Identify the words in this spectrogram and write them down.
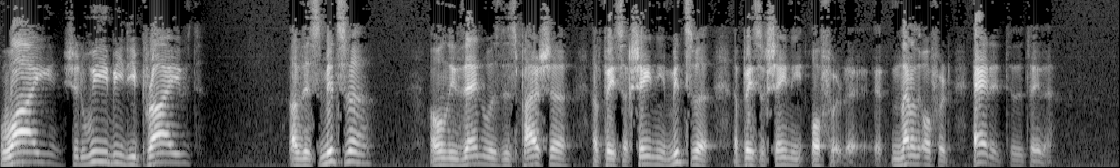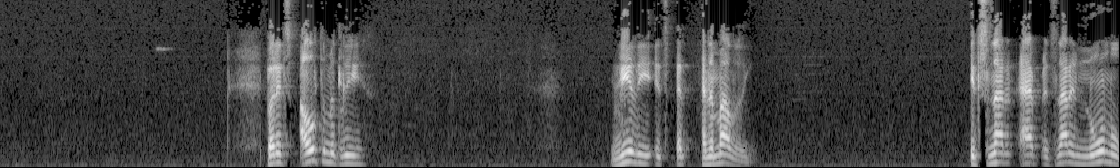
why should we be deprived of this mitzvah? Only then was this parsha of Pesach Sheni, mitzvah of Pesach Sheni offered, not only offered, added to the Torah. But it's ultimately, really, it's an anomaly. It's not an it's not a normal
